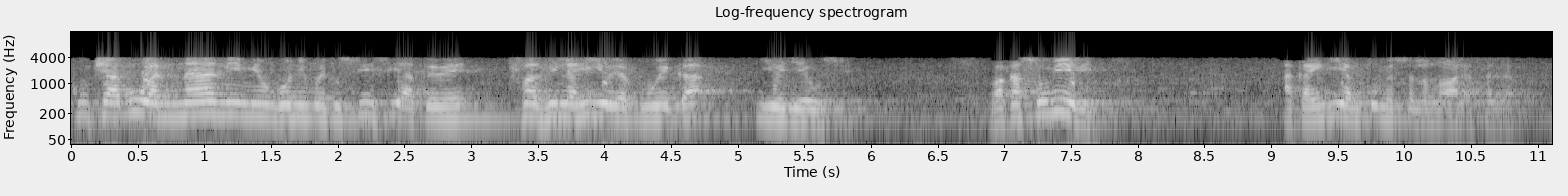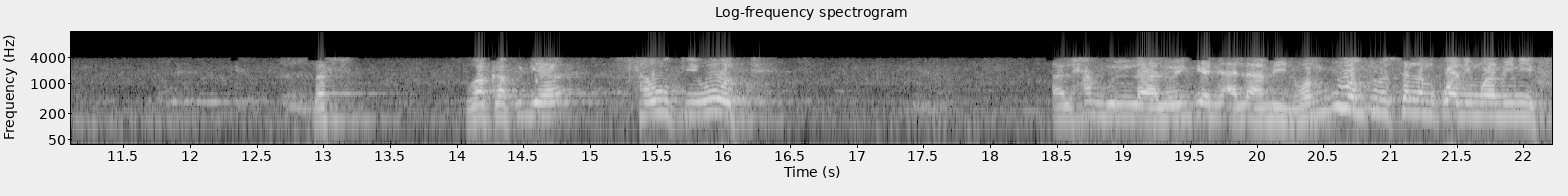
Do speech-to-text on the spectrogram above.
kuchagua nani miongoni mwetu sisi apewe fadhila hiyo ya kuweka jiwe jeusi. Wakasubiri akaingia mtume sallallahu alaihi wasallam. Basi wakapiga sauti wote. Alhamdulillah alioingia ni alamin. Wamjua mtume sallam kuwa ni mwaminifu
